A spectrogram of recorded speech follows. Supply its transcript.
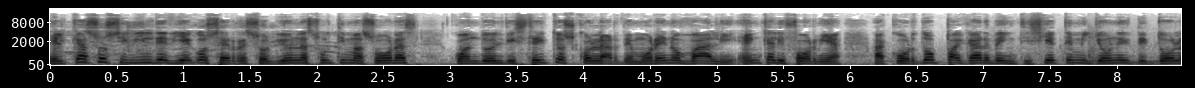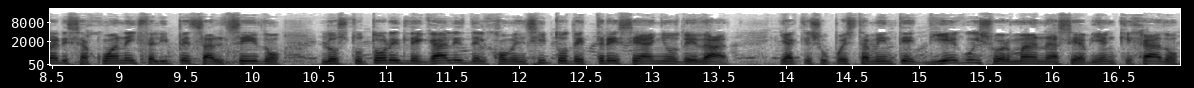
El caso civil de Diego se resolvió en las últimas horas cuando el Distrito Escolar de Moreno Valley, en California, acordó pagar 27 millones de dólares a Juana y Felipe Salcedo, los tutores legales del jovencito de 13 años de edad, ya que supuestamente Diego y su hermana se habían quejado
